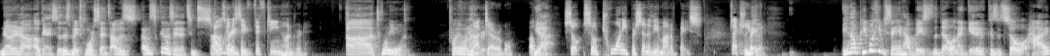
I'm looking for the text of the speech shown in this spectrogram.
No, no, no. Okay, so this makes more sense. I was I was gonna say that seems so I was going to say fifteen hundred. Uh, 21. 2100. Not terrible. Okay, Yeah. so so twenty percent of the amount of base. It's actually good. You know, people keep saying how base is the devil, and I get it because it's so high.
